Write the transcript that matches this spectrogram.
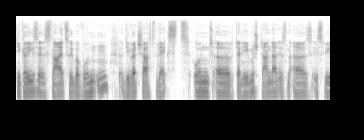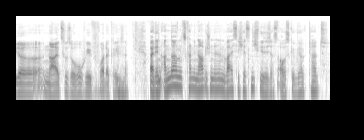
die Krise ist nahezu überwunden, die Wirtschaft wächst und äh, der Lebensstandard ist, äh, ist wieder nahezu so hoch wie vor der Krise. Mhm. Bei den anderen skandinavischen Ländern weiß ich jetzt nicht, wie sich das ausgewirkt hat.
